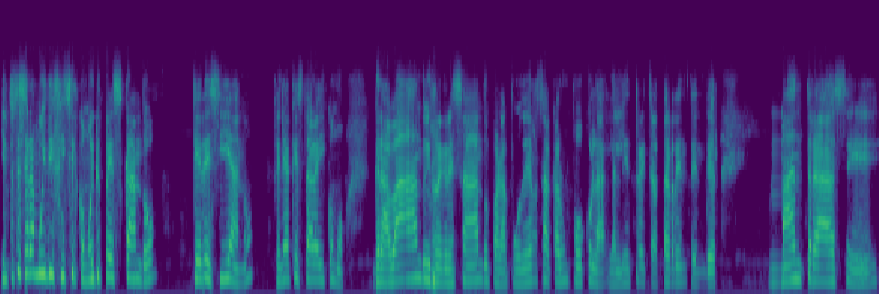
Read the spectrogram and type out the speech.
Y entonces era muy difícil como ir pescando qué decía, ¿no? Tenía que estar ahí como grabando y regresando para poder sacar un poco la, la letra y tratar de entender mantras, eh,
